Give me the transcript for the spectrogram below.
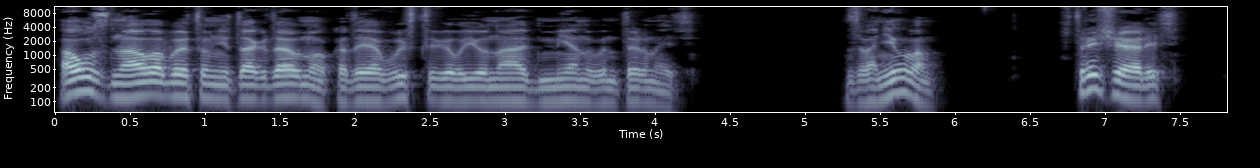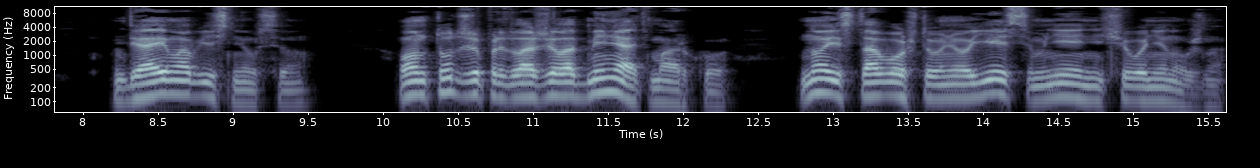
А узнал об этом не так давно, когда я выставил ее на обмен в интернете. Звонил вам? Встречались. Я им объяснил все. Он тут же предложил обменять марку, но из того, что у него есть, мне ничего не нужно.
